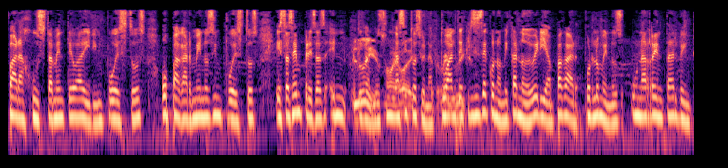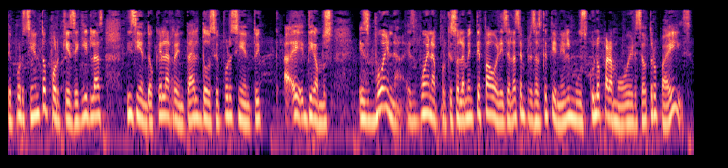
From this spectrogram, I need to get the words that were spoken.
para justamente evadir impuestos o pagar menos impuestos. Estas empresas en, digamos, una situación actual de crisis económica no deberían pagar por lo menos una renta del 20%, ¿por qué seguirlas diciendo que la renta del 12% y, eh, digamos, es buena, es buena porque solamente favorece a las empresas que tienen el músculo para moverse a otro país?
